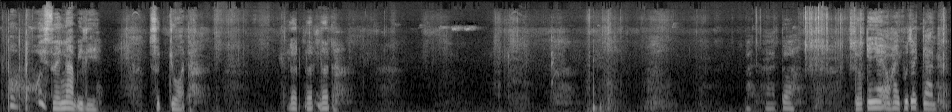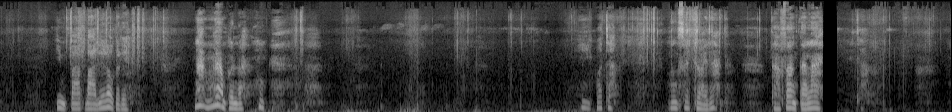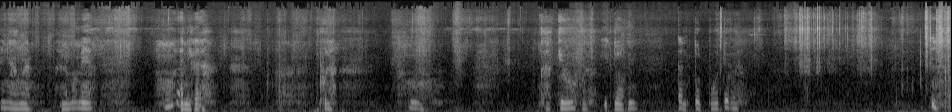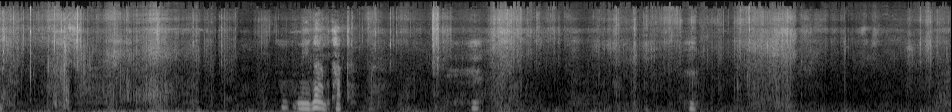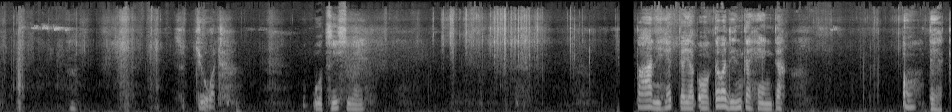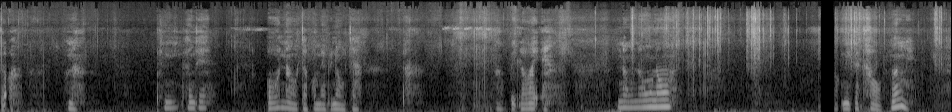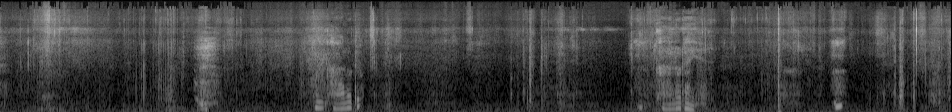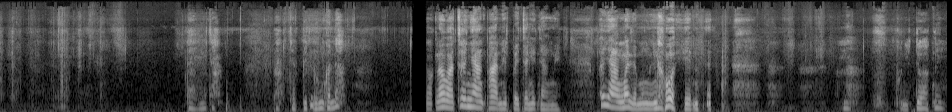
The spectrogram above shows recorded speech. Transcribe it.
โอ้ยสวยงามอีหลีสุดยอดเลิศเลิศเลิศไปหาตัวตัวแกใหญ่เอาให้ผู้จัดการ ยิ้มปากบานให้เราก็ได้งามงามเพิ่นวะ อีกว่าจ้ะมึงใส่จ่อยเด้อตาฟางตาลายจ้ะเป็นหยังนั่นอันนั้นบ่แม่นอันนี้ก็พุ่นน่ะโอ้ขากจูพุ่นอีกดอกนึงตั้งตุดโพดอยู่พุ่นนี่งามคัก สุดยอดบวบสวยๆป้านี่เฮ็ดก็อยากออกแต่ว่าดินก็แห้งจ้ะอ๋อแตกแล้วนะเพิ่นเพิ่งเด้โอ้เน่าจ้ะพ่อแม่พี่น้องจ้ะเอาปิดแล้วไว้เน่าเน่าเน่าดอกนี้ก็เถ่ามั้งนี่ ต้นขาแล้วดูขาเราได้ได้อยู่จ้ะไปจะปิดลุมกันนะบอกแล้วว่าเธอยางผ่านเห็ดไปจังเห็ดยังนี่แล้วยางมาเดี๋ยวมึงนึงก็บ่เห็นนะผุนอีกดอกนึง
